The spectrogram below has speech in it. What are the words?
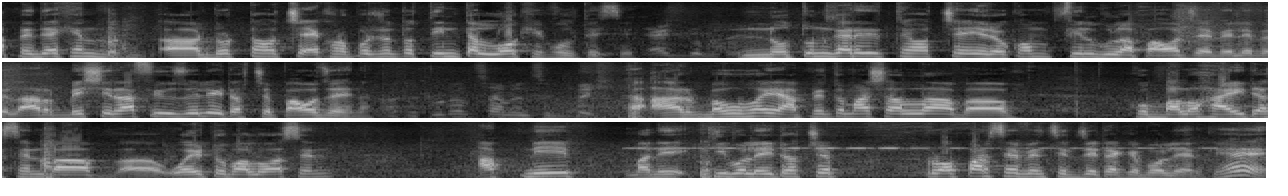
আপনি দেখেন ডোরটা হচ্ছে এখনও পর্যন্ত তিনটা লকে খুলতেছে। একদম নতুন গাড়িতে হচ্ছে এরকম ফিলগুলা পাওয়া যায় অ্যাভেলেবেল আর বেশি রাফ ইউজ হলে এটা হচ্ছে পাওয়া যায় না। আচ্ছা আর বাবু ভাই আপনি তো মাশাল্লাহ বা খুব ভালো হাইট আছেন বা ওয়েটও ভালো আছেন। আপনি মানে কি বলে এটা হচ্ছে প্রপার সেভেন সিট যেটাকে বলে আর কি হ্যাঁ?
